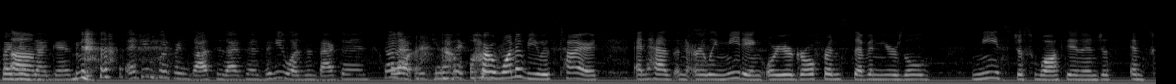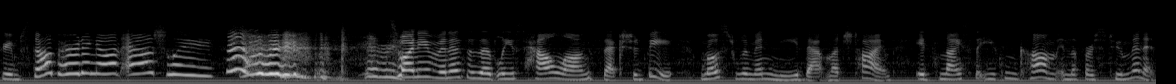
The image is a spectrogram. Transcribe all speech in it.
Boyfriend's Um, that good. I think boyfriend got to that good, but he wasn't that good. Don't or, act like he was like or one of you is tired and has an early meeting, or your girlfriend's seven years old niece just walked in and just and screamed, "Stop hurting Aunt Ashley!" Twenty minutes is at least how long sex should be. Most women need that much time. It's nice that you can come in the first two minutes.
